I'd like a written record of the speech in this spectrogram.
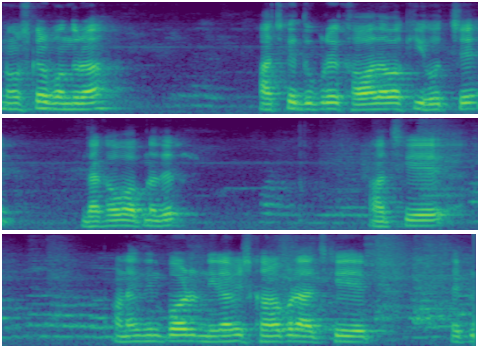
নমস্কার বন্ধুরা। আজকে দুপুরে খাওয়া দাওয়া কি হচ্ছে দেখাবো আপনাদের। আজকে অনেক দিন পর নিরামিষ খাওয়ার পরে আজকে একটু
